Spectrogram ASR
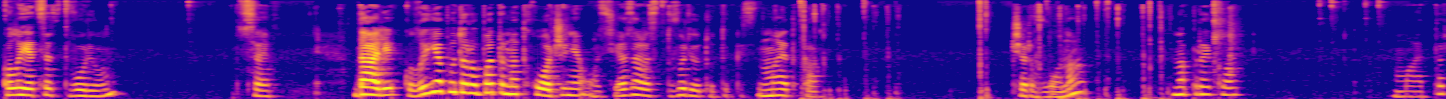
Коли я це створю, все. Далі, коли я буду робити надходження, ось я зараз створю тут якась нитка червона, наприклад матер.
